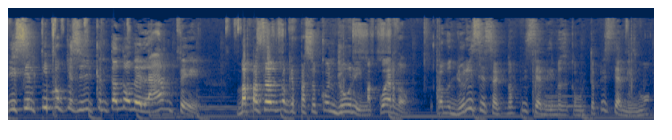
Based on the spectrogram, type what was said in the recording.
Y si el tipo que sigue cantando adelante, va a pasar lo que pasó con Yuri, me acuerdo. Cuando Yuri se aceptó cristianismo, se convirtió cristianismo,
